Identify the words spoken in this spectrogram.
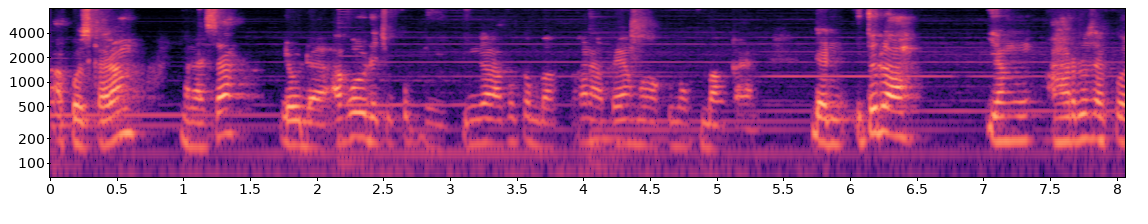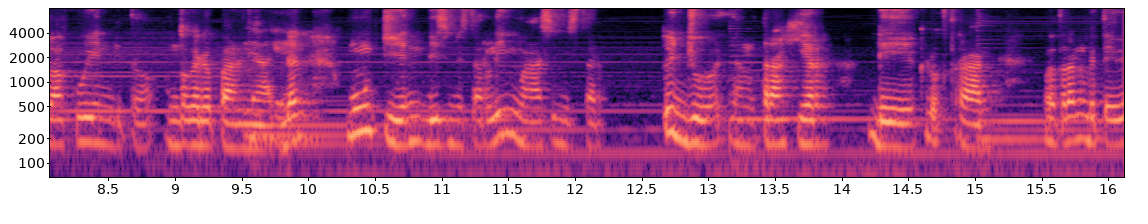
aku sekarang merasa ya udah aku udah cukup nih tinggal aku kembangkan apa yang mau aku mau kembangkan. Dan itulah yang harus aku lakuin gitu untuk ke depannya. Okay. dan mungkin di semester 5 semester 7 yang terakhir di kedokteran kedokteran BTW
